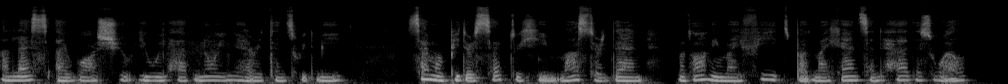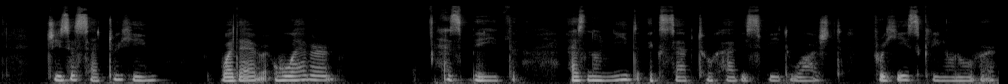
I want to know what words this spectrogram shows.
Unless I wash you, you will have no inheritance with me. Simon Peter said to him, Master, then, not only my feet, but my hands and head as well. Jesus said to him, Whatever, whoever has bathed has no need except to have his feet washed, for he is clean all over.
